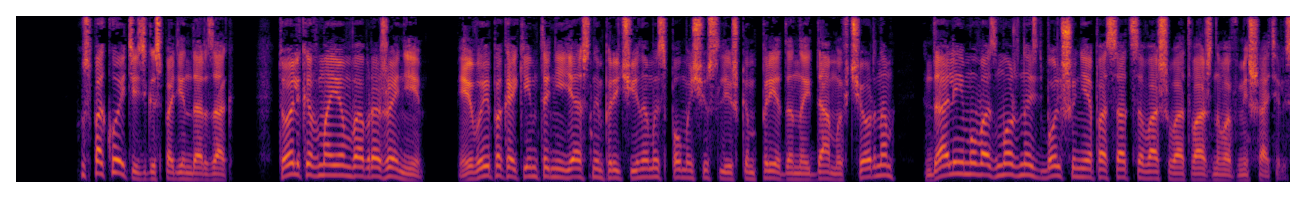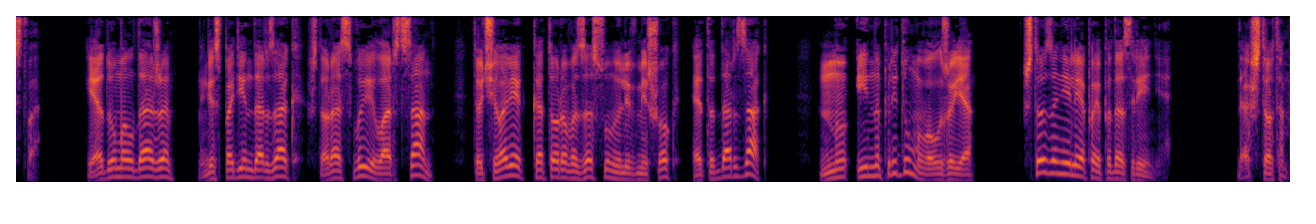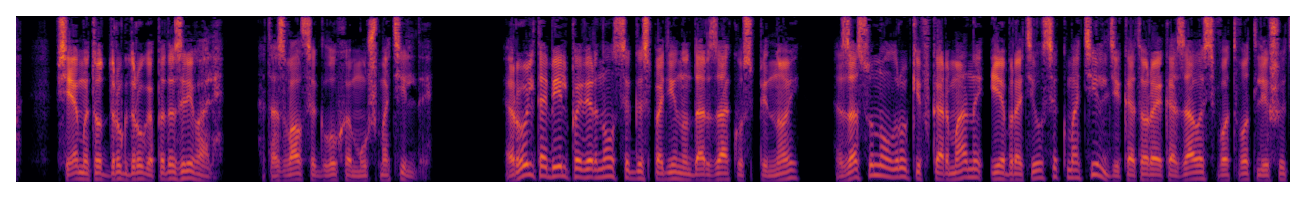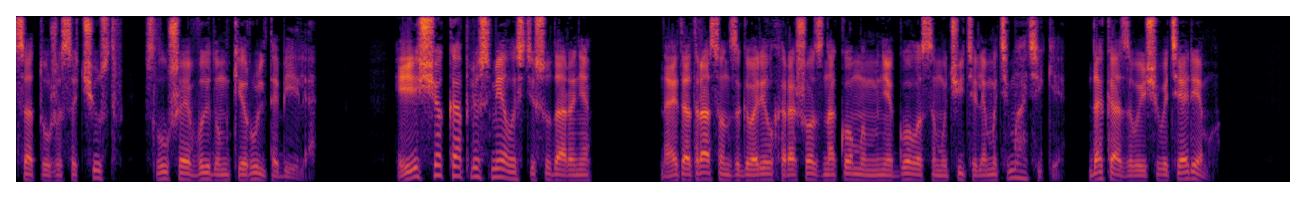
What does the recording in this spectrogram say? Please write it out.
Успокойтесь, господин Дарзак, только в моем воображении, и вы по каким-то неясным причинам и с помощью слишком преданной дамы в черном дали ему возможность больше не опасаться вашего отважного вмешательства. Я думал даже, господин Дарзак, что раз вы Ларсан, то человек, которого засунули в мешок, — это Дарзак. Ну и напридумывал же я. Что за нелепое подозрение? Да что там, все мы тут друг друга подозревали, — отозвался глухо муж Матильды. Руль-табиль повернулся к господину Дарзаку спиной, засунул руки в карманы и обратился к Матильде, которая, казалось, вот-вот лишится от ужаса чувств, слушая выдумки Рультабиля. «И еще каплю смелости, сударыня». На этот раз он заговорил хорошо знакомым мне голосом учителя математики, доказывающего теорему.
